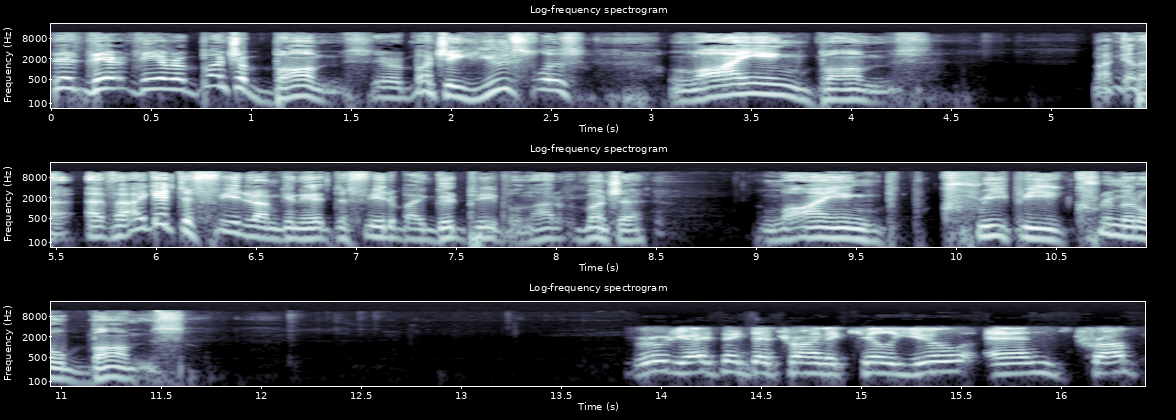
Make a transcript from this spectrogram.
they're they're they're a bunch of bums. They're a bunch of useless, lying bums. Not gonna. If I get defeated, I'm going to get defeated by good people, not a bunch of lying, creepy, criminal bums. Rudy, I think they're trying to kill you and Trump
